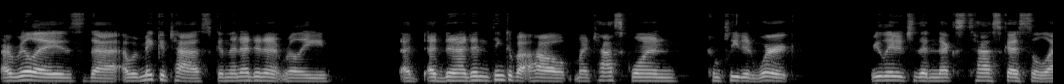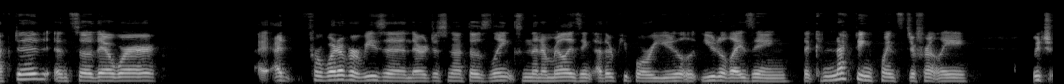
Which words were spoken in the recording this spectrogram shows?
I realized that I would make a task and then I didn't really, I, I, I didn't think about how my task one completed work related to the next task I selected. And so there were, I, I, for whatever reason, there are just not those links. And then I'm realizing other people are util, utilizing the connecting points differently, which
